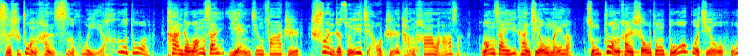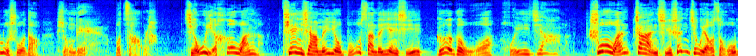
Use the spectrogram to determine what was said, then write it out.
此时，壮汉似乎也喝多了。看着王三，眼睛发直，顺着嘴角直淌哈喇子。王三一看酒没了，从壮汉手中夺过酒葫芦，说道：“兄弟，不早了，酒也喝完了，天下没有不散的宴席，哥哥我回家了。”说完，站起身就要走，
